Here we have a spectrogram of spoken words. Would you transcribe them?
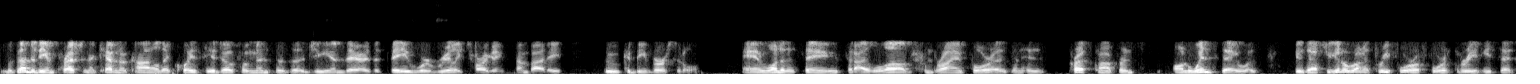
was under the impression that Kevin O'Connell, that Kwesi Adofo-Mensah, the GM there, that they were really targeting somebody who could be versatile. And one of the things that I loved from Brian Flores in his press conference on Wednesday was he was asked, "You're going to run a three-four or four-three?" And he said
